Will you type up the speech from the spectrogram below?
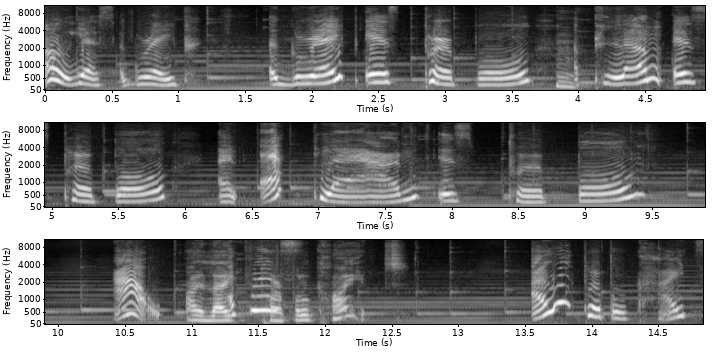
Oh yes, a grape. A grape is purple. Hmm. A plum is purple. An eggplant is purple. Ow! I like Apples. purple kites. I like purple kites.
